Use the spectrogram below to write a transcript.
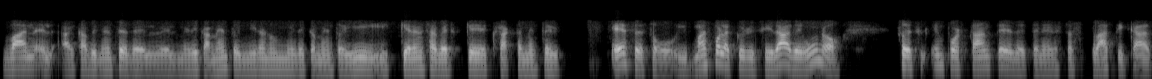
van al gabinete del, medicamento y miran un medicamento y quieren saber qué exactamente es eso y más por la curiosidad de uno es importante de tener estas pláticas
